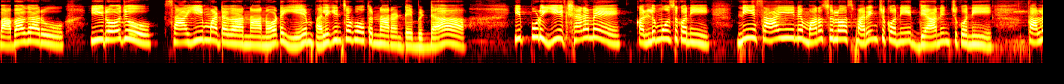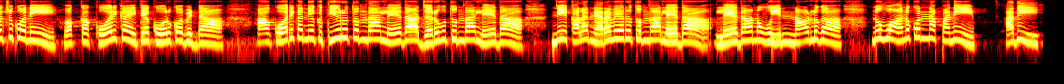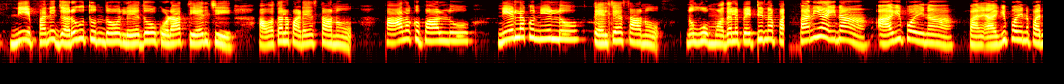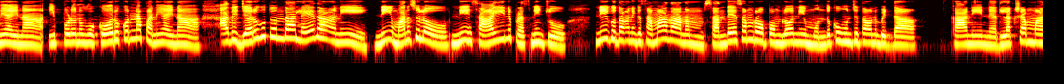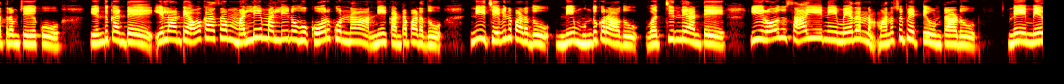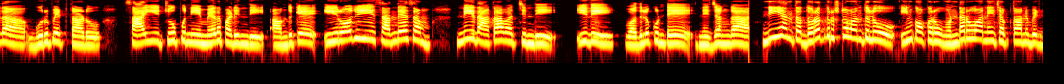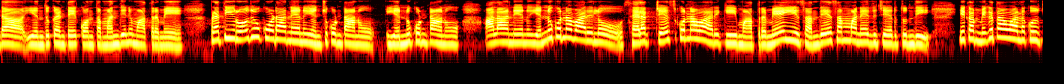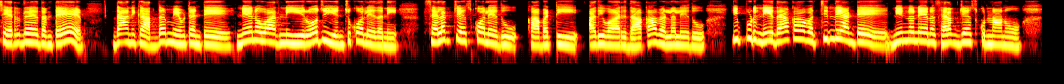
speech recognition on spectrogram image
బాబాగారు ఈరోజు సాయి మటగా నా నోట ఏం పలిగించబోతున్నారంటే బిడ్డ ఇప్పుడు ఈ క్షణమే కళ్ళు మూసుకొని నీ సాయిని మనసులో స్మరించుకొని ధ్యానించుకొని తలుచుకొని ఒక్క కోరిక అయితే కోరుకో బిడ్డ. ఆ కోరిక నీకు తీరుతుందా లేదా జరుగుతుందా లేదా నీ కళ నెరవేరుతుందా లేదా లేదా నువ్వు ఇన్నాళ్ళుగా నువ్వు అనుకున్న పని అది నీ పని జరుగుతుందో లేదో కూడా తేల్చి అవతల పడేస్తాను. పాలకు పాళ్ళు నీళ్ళకు నీళ్ళు తేల్చేస్తాను. నువ్వు మొదలుపెట్టిన పని అయినా ఆగిపోయినా పని ఆగిపోయిన పని అయినా ఇప్పుడు నువ్వు కోరుకున్న పని అయినా అది జరుగుతుందా లేదా అని నీ మనసులో నీ సాయిని ప్రశ్నించు. నీకు దానికి సమాధానం సందేశం రూపంలో నీ ముందుకు ఉంచుతాను బిడ్డ. కానీ నిర్లక్ష్యం మాత్రం చేయకు. ఎందుకంటే ఇలాంటి అవకాశం మళ్ళీ మళ్ళీ నువ్వు కోరుకున్నా నీ కంటపడదు నీ చెవిన పడదు నీ ముందుకు రాదు. వచ్చింది అంటే ఈరోజు సాయి నీ మీద మనసు పెట్టి ఉంటాడు నీ మీద గురు పెడతాడు. సాయి చూపు నీ మీద పడింది. అందుకే ఈరోజు ఈ సందేశం నీ దాకా వచ్చింది. ఇది వదులుకుంటే నిజంగా నీ అంత దురదృష్టవంతులు ఇంకొకరు ఉండరు అని చెప్తాను బిడ్డ. ఎందుకంటే కొంతమందిని మాత్రమే. ప్రతిరోజు కూడా నేను ఎంచుకుంటాను ఎన్నుకుంటాను. అలా నేను ఎన్నుకున్న వారిలో సెలెక్ట్ చేసుకున్న వారికి మాత్రమే ఈ సందేశం అనేది చేరుతుంది. ఇక మిగతా వాళ్ళకు చేరలేదంటే దానికి అర్థం ఏమిటంటే నేను వారిని ఈరోజు ఎంచుకోలేదని సెలెక్ట్ చేసుకోలేదు కాబట్టి అది వారి దాకా వెళ్ళలేదు. ఇప్పుడు నీ దాకా వచ్చింది అంటే నిన్ను నేను సెలెక్ట్ చేసుకున్నాను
